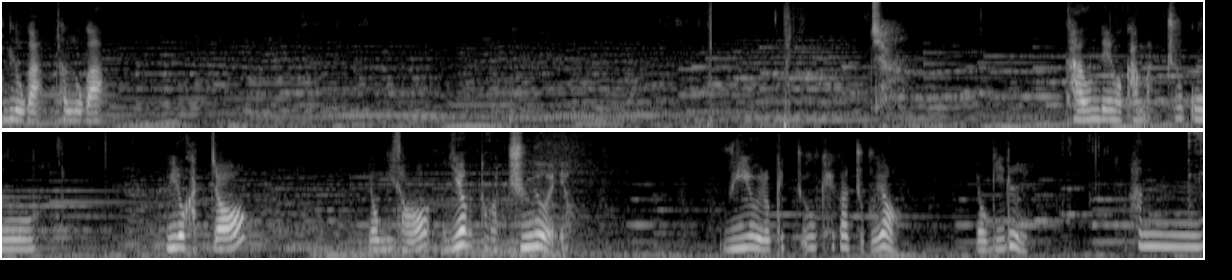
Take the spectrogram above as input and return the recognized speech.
일로 가, 절로 가. 자, 가운데로 감아주고 위로 갔죠? 여기서 이해부터가 중요해요. 위로 이렇게 쭉 해가지고요. 여기를 한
